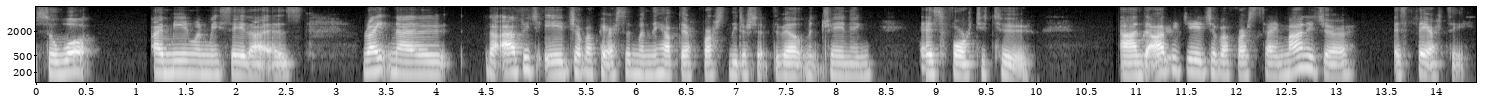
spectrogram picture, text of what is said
So, what I mean when we say that is right now, the average age of a person when they have their first leadership development training is 42. And the average age of a first time manager is 30.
